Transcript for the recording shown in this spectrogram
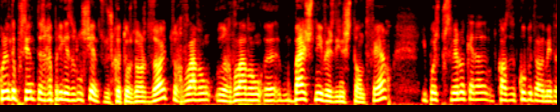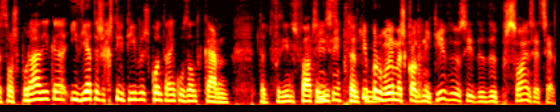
40% das raparigas adolescentes, dos 14 aos 18, revelavam, revelavam uh, baixos níveis de ingestão de ferro e depois perceberam que era por causa de culpa de alimentação esporádica e dietas restritivas contra a inclusão de carne. Portanto, fazia-lhes falta sim, isso. Sim. Portanto... E problemas cognitivos e de depressões, etc.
